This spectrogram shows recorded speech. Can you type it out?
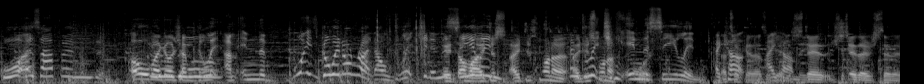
what has happened? Oh my gosh, I'm gli- I'm in the What is going on right now? I'm glitching in the It's, oh, ceiling. I just, I just wanna, I'm I just glitching wanna. in the ceiling. I That's can't. okay. That's I can't Just stay, just stay there. Just stay there.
